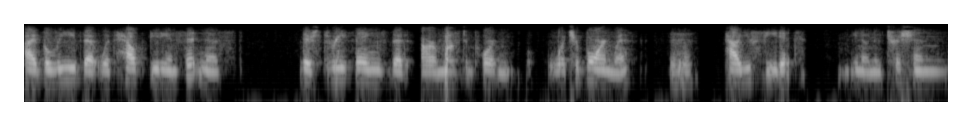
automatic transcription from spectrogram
I believe that with health, beauty, and fitness, there's three things that are most important what you're born with, Mm-hmm. how you feed it, you know, nutrition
